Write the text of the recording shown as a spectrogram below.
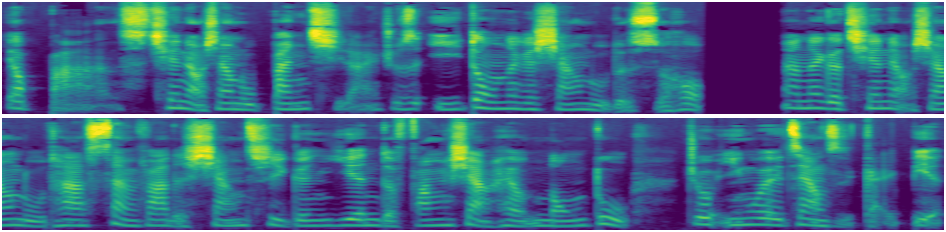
要把千鸟香炉搬起来，就是移动那个香炉的时候。那那个千鸟香炉，它散发的香气跟烟的方向还有浓度，就因为这样子改变，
